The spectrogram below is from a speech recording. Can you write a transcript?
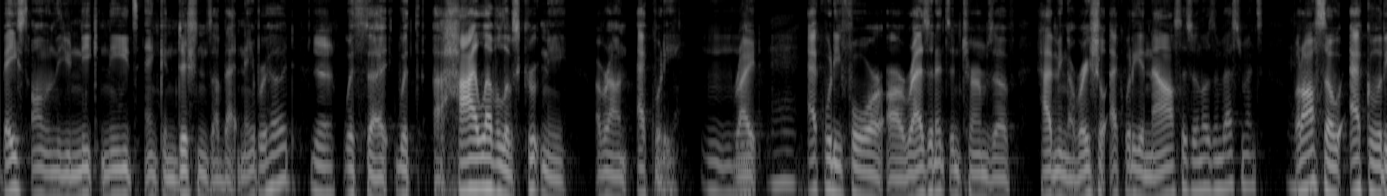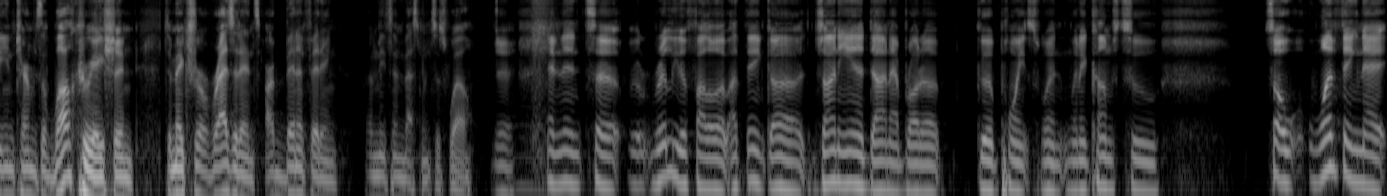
based on the unique needs and conditions of that neighborhood Yeah. with a, with a high level of scrutiny around equity, Mhm. right? Equity for our residents in terms of having a racial equity analysis on those investments, but also equity in terms of wealth creation to make sure residents are benefiting from these investments as well. Yeah, and then to really to follow up, I think uh, Johnny and Don have brought up good points when when it comes to. So one thing that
